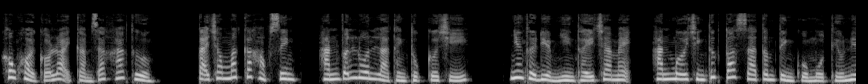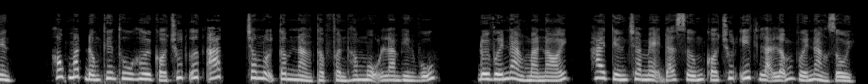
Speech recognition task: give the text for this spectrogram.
không khỏi có loại cảm giác khác thường. Tại trong mắt các học sinh, hắn vẫn luôn là thành thục cơ trí, nhưng thời điểm nhìn thấy cha mẹ, hắn mới chính thức toát ra tâm tình của một thiếu niên. Hốc mắt Đống Thiên Thu hơi có chút ướt át, trong nội tâm nàng thập phần hâm mộ Lam Hiên Vũ. Đối với nàng mà nói, hai tiếng cha mẹ đã sớm có chút ít lạ lẫm với nàng rồi.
